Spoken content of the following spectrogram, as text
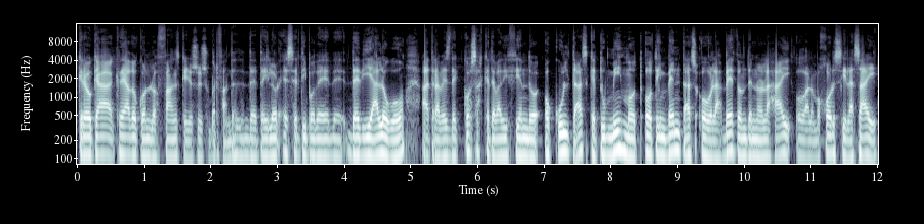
Creo que ha creado con los fans, que yo soy súper fan de, de Taylor, ese tipo de, de- de diálogo a través de cosas que te va diciendo ocultas que tú mismo o te inventas o las ves donde no las hay, o a lo mejor si las hay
